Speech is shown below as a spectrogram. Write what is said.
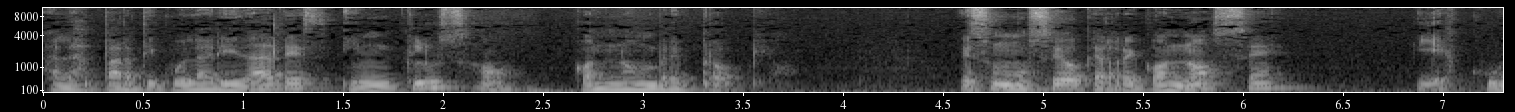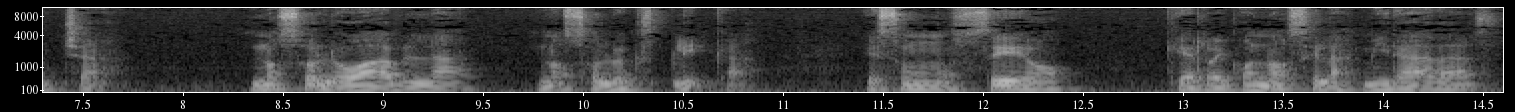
a las particularidades incluso con nombre propio. Es un museo que reconoce y escucha no solo habla, no solo explica. Es un museo que reconoce las miradas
